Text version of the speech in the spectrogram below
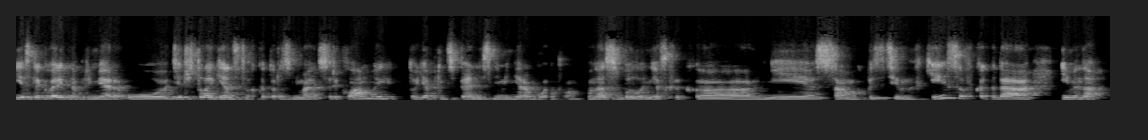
Если говорить, например, о диджитал-агентствах, которые занимаются рекламой, то я принципиально с ними не работала. У нас было несколько не самых позитивных кейсов, когда именно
